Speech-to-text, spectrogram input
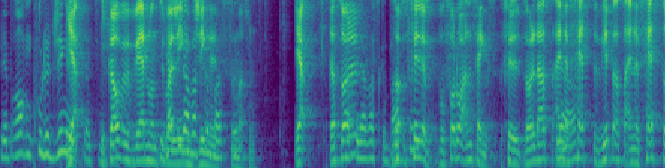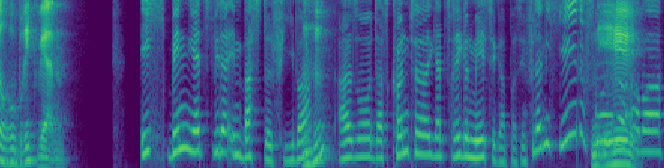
Wir brauchen coole Jingles Ja, dazu. ich glaube, wir werden uns Ich überlegen, Jingles gebastelt. zu machen. Ja, das soll. wieder was so. Philipp, bevor du anfängst, Phil, soll das eine Ja. feste, wird das eine feste Rubrik werden? Ich bin jetzt wieder im Bastelfieber. Mhm. Also, das könnte jetzt regelmäßiger passieren. Vielleicht nicht jede Folge, Nee. aber,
